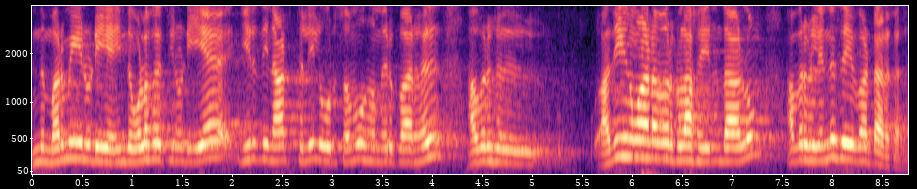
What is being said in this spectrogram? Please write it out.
இந்த மர்மையினுடைய இந்த உலகத்தினுடைய இறுதி நாட்களில் ஒரு சமூகம் இருப்பார்கள். அவர்கள் அதிகமானவர்களாக இருந்தாலும் அவர்கள் என்ன செய்ய மாட்டார்கள்?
